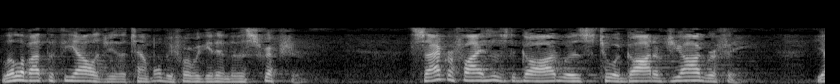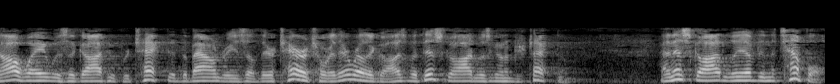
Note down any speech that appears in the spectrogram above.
A little about the theology of the temple before we get into the scripture. Sacrifices to God was to a God of geography. Yahweh was the God who protected the boundaries of their territory. There were other gods, but this God was going to protect them. And this God lived in the temple.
